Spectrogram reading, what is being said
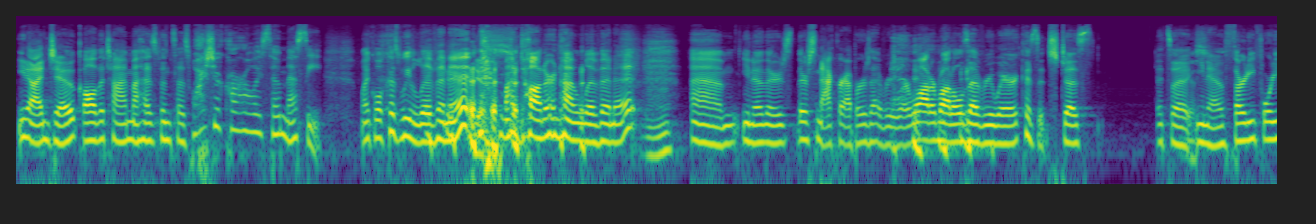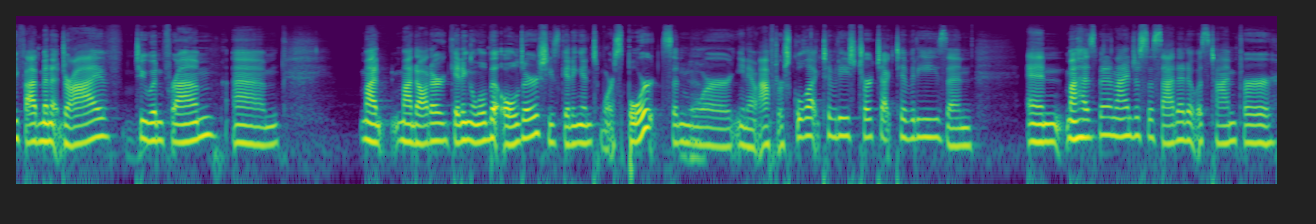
you know, I joke all the time. My husband says, "Why is your car always so messy?" I'm like, "Well, because we live in it. My daughter and I live in it. Um, you know, there's there's snack wrappers everywhere, water bottles everywhere, because it's just it's a Yes. you know 30 45 minute drive to and from um, my my daughter getting a little bit older she's getting into more sports and more you know after school activities church activities and and my husband and I just decided it was time for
